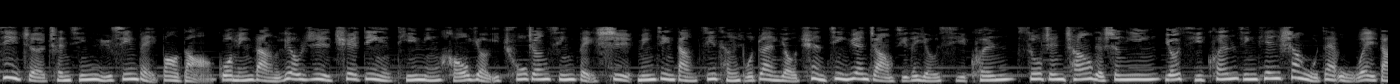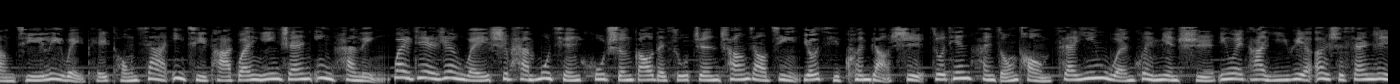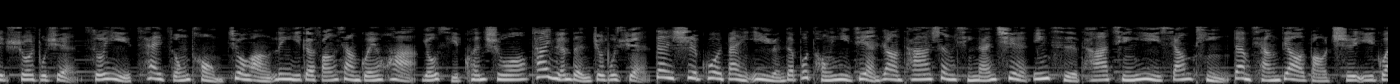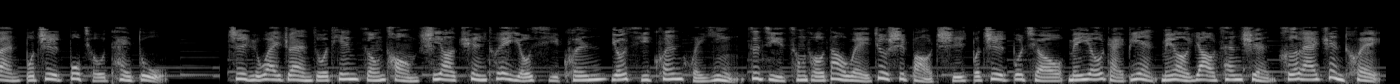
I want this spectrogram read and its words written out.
记者陈金于新北报道，国民党六日确定提名侯友谊出征新北市，民进党基层不断有劝进院长级的游锡坤、苏贞昌的声音。游锡坤今天上午在五位党籍立委陪同下一起爬观音山硬汉岭，外界认为是和目前呼声高的苏贞昌较劲。游锡坤表示，昨天和总统蔡英文会面时，因为他一月二十三日说不选，所以蔡总统。就往另一个方向规划。尤喜坤说，他原本就不选，但是过半议员的不同意见让他盛情难却，因此他情意相挺，但强调保持一贯不治不求态度。至于外传，昨天总统是要劝退尤喜坤，尤喜坤回应自己从头到尾就是保持不治不求，没有改变，没有要参选，何来劝退？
